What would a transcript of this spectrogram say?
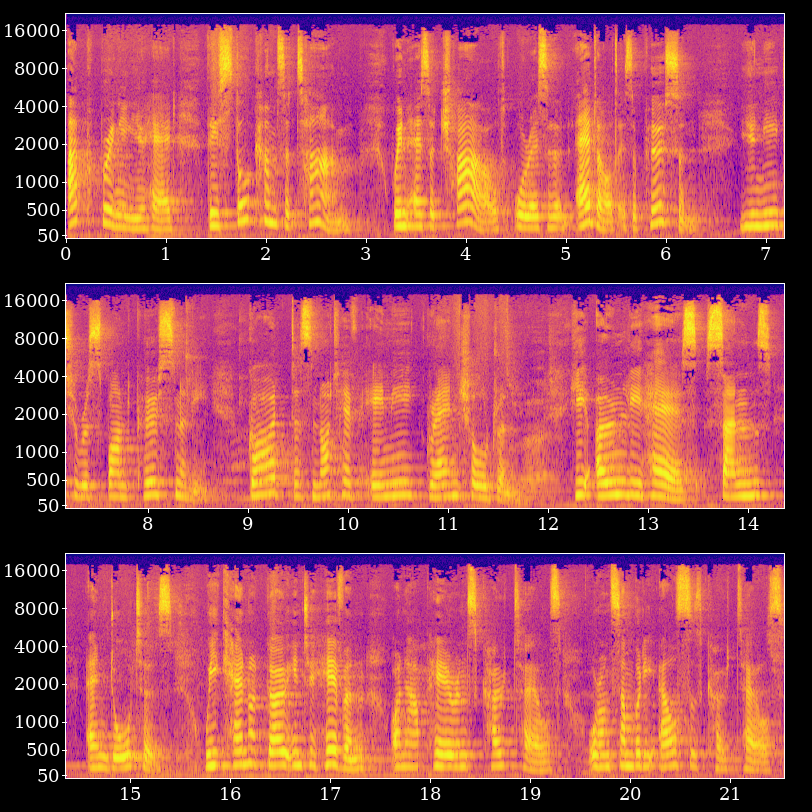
upbringing you had, there still comes a time when, as a child or as an adult, as a person, you need to respond personally. God does not have any grandchildren, He only has sons and daughters. We cannot go into heaven on our parents' coattails or on somebody else's coattails.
